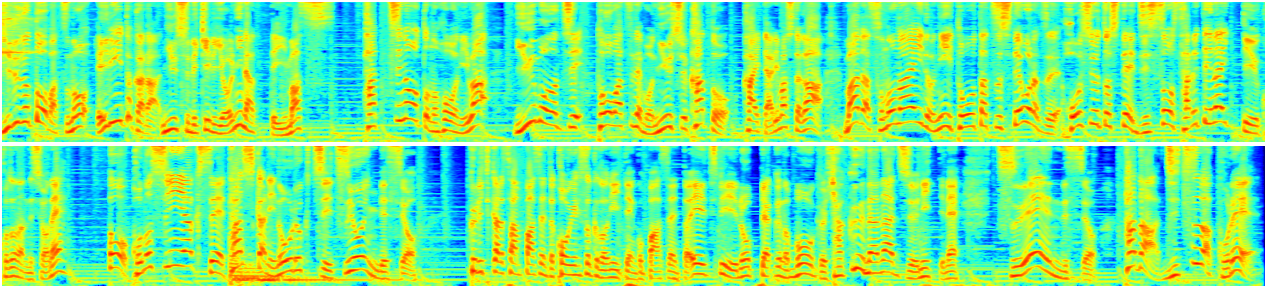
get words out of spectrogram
ギルド討伐のエリートから入手できるようになっています。パッチノートの方には、有物地、討伐でも入手かと書いてありましたが、まだその難易度に到達しておらず、報酬として実装されていないっていうことなんでしょうね。と、この新アクセ確かに能力値強いんですよ。クリティカル3%、攻撃速度2.5%、HP600 の防御172ってね、強えんですよ。ただ、実はこれ、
